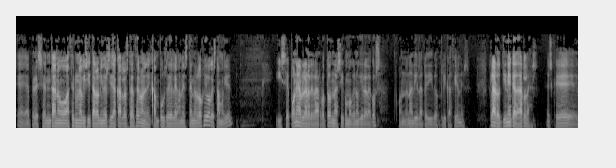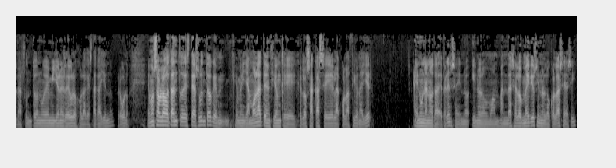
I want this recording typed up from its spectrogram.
eh, presentan o hacen una visita a la Universidad Carlos III en el campus de Leganés Tecnológico, que está muy bien, y se pone a hablar de la rotonda, así como que no quiere la cosa, cuando nadie le ha pedido explicaciones. Claro, tiene que darlas. Es que el asunto, 9 millones de euros con la que está cayendo. Pero bueno, hemos hablado tanto de este asunto que, que me llamó la atención que, que lo sacase la colación ayer. en una nota de prensa y no, y no lo mandase a los medios y no lo colase así.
